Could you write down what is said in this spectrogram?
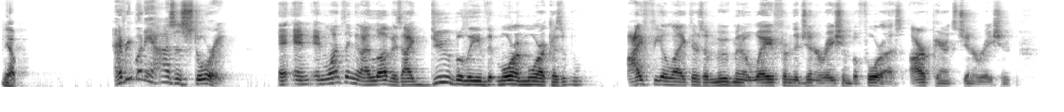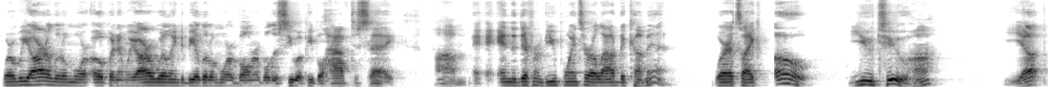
Yep. Everybody has a story. And, and, and one thing that I love is I do believe that more and more because I feel like there's a movement away from the generation before us, our parents' generation, where we are a little more open and we are willing to be a little more vulnerable to see what people have to say. Um, and the different viewpoints are allowed to come in where it's like, oh, you too, huh? Yep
